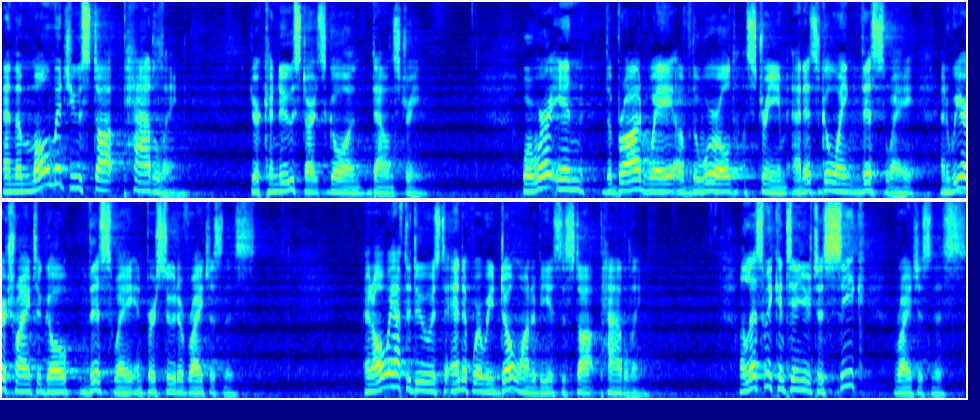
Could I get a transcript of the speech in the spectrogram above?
And the moment you stop paddling, your canoe starts going downstream. Well, we're in the Broadway of the world stream, and it's going this way and we are trying to go this way in pursuit of righteousness. And all we have to do is to end up where we don't want to be is to stop paddling. Unless we continue to seek righteousness,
